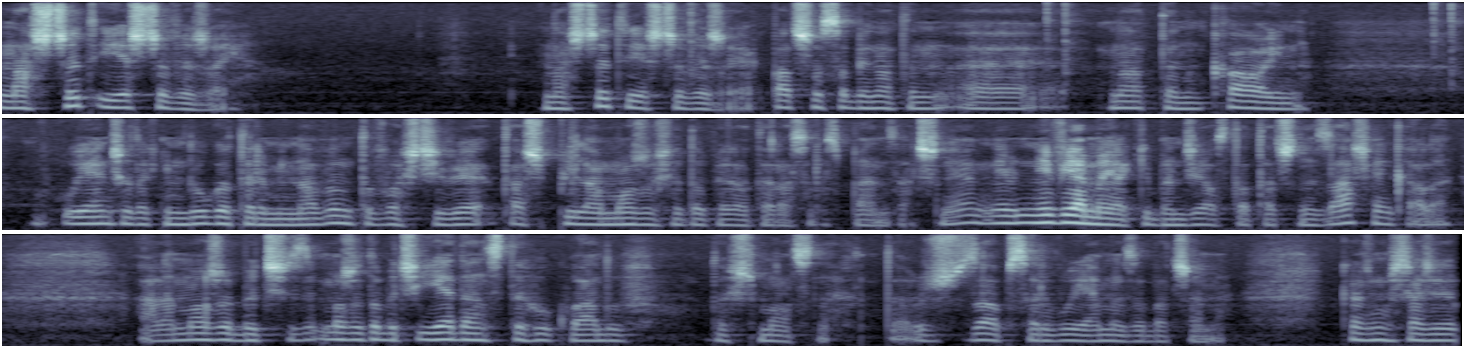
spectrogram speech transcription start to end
na szczyt i jeszcze wyżej na szczyty jeszcze wyżej. Jak patrzę sobie na ten, e, na ten coin w ujęciu takim długoterminowym, to właściwie ta szpila może się dopiero teraz rozpędzać. Nie, nie, nie wiemy, jaki będzie ostateczny zasięg, ale, ale może, być, może to być jeden z tych układów dość mocnych. To już zaobserwujemy, zobaczymy. W każdym razie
